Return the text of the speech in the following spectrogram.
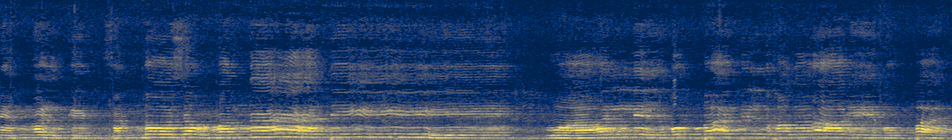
ഞങ്ങൾക്ക് സന്തോഷം വന്നെത്തി وعل القبة الخضراء قبة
